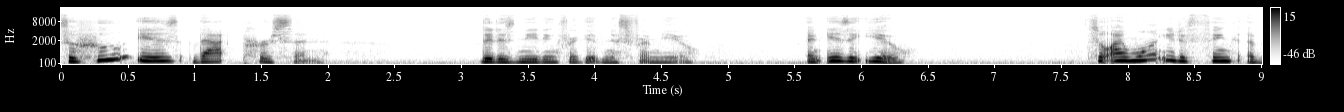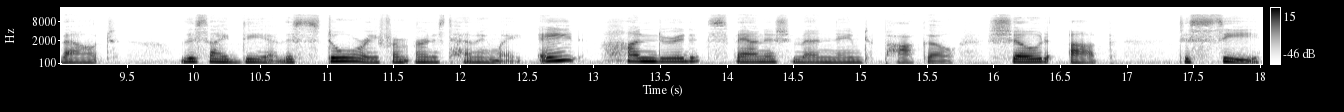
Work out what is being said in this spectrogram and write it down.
So, who is that person that is needing forgiveness from you? And is it you? So, I want you to think about this idea, this story from Ernest Hemingway. 800 Spanish men named Paco showed up to see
